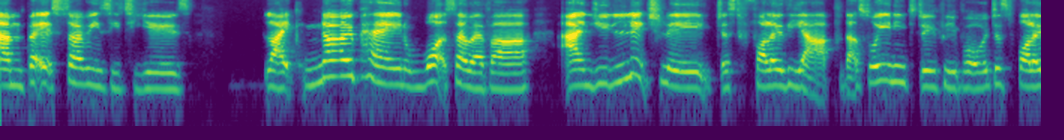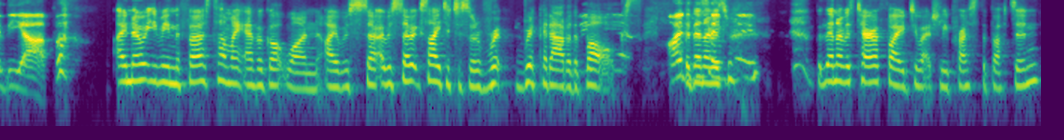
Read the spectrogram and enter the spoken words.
Um, but it's so easy to use, like no pain whatsoever. And you literally just follow the app. That's all you need to do, people. Just follow the app. I know what you mean. The first time I ever got one, I was so I was so excited to sort of rip rip it out of the box. Yeah, I but then the I was but then I was terrified to actually press the button.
